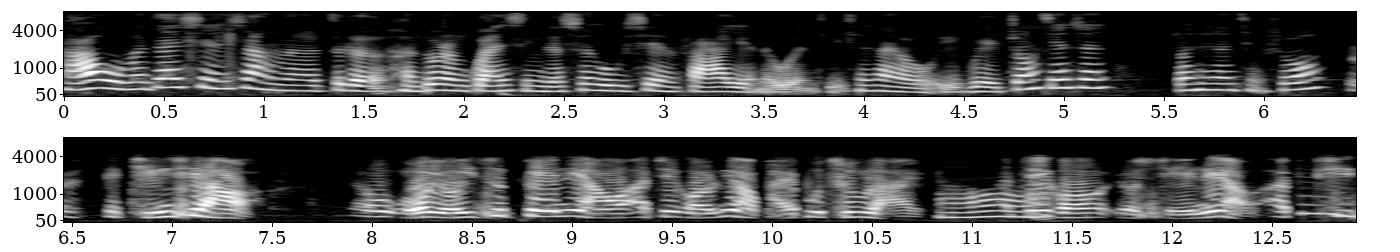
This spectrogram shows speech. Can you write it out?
好，我们在线上呢，这个很多人关心的射护腺发炎的问题，线上有一位庄先生。庄先生，请说。停一下哦，我有一次憋尿哦，啊，结果尿排不出来，哦，结果有血尿啊，去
